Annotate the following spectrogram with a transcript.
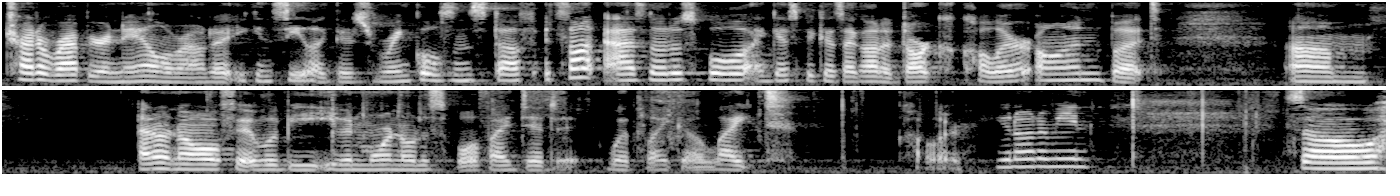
try to wrap your nail around it, you can see like there's wrinkles and stuff. It's not as noticeable, I guess, because I got a dark color on, but Um, I don't know if it would be even more noticeable if I did it with like a light color. You know what I mean? So,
